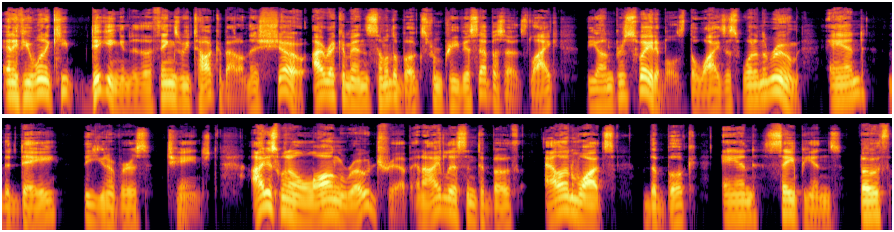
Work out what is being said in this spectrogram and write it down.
And if you want to keep digging into the things we talk about on this show, I recommend some of the books from previous episodes, like The Unpersuadables, The Wisest One in the Room, and The Day the Universe Changed. I just went on a long road trip and I listened to both Alan Watts' The Book and Sapiens, both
